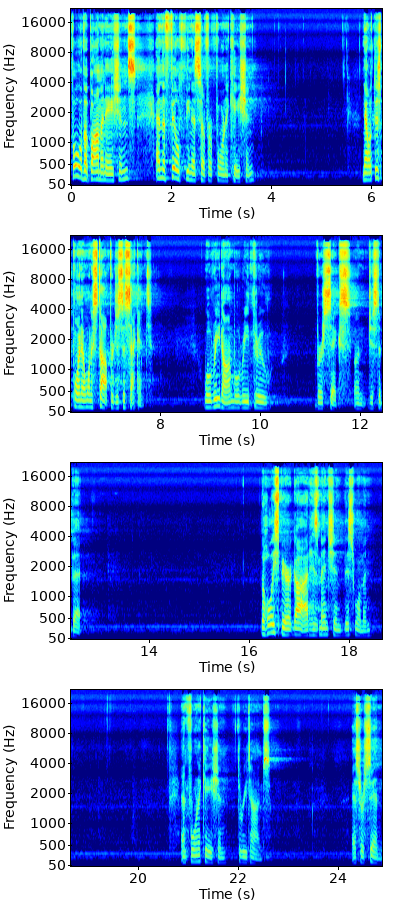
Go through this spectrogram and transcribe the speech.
full of abominations and the filthiness of her fornication. Now, at this point, I want to stop for just a second. We'll read on, we'll read through verse 6 in just a bit. The Holy Spirit, God, has mentioned this woman and fornication three times as her sin,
